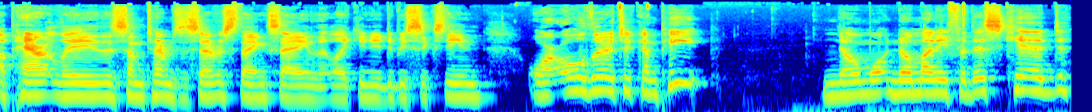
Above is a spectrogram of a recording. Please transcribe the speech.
Apparently, there's some terms of service thing saying that like you need to be 16 or older to compete. No more, no money for this kid.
